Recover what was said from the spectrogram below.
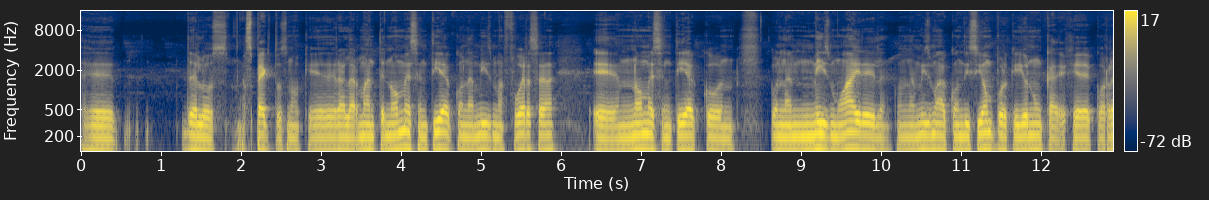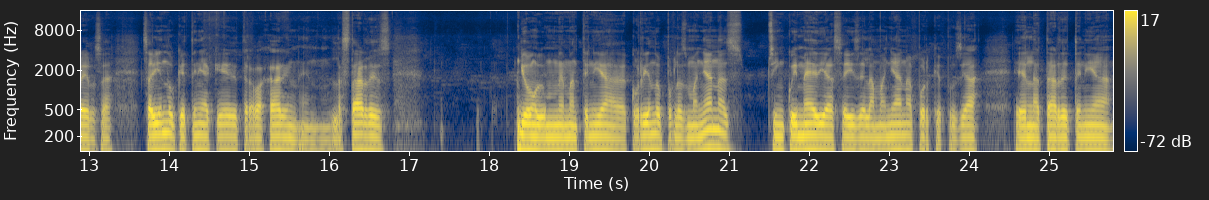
eh, de los aspectos ¿no? que era alarmante. No me sentía con la misma fuerza, eh, no me sentía con, con el mismo aire, con la misma condición, porque yo nunca dejé de correr. O sea, sabiendo que tenía que trabajar en, en las tardes, yo me mantenía corriendo por las mañanas, cinco y media, seis de la mañana, porque pues ya en la tarde tenía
